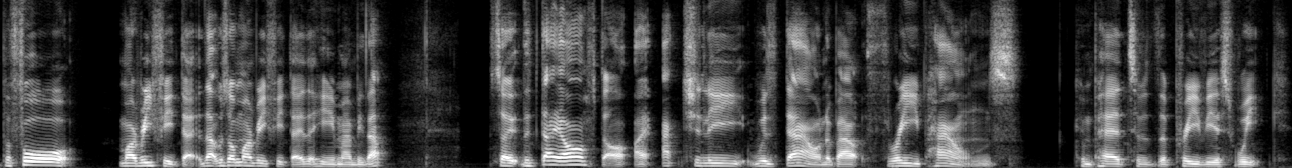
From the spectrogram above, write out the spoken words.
before my refeed day. That was on my refeed day that he emailed me that. So the day after, I actually was down about three pounds compared to the previous week.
